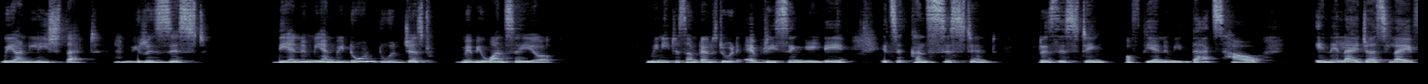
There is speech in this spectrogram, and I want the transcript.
We unleash that and we resist the enemy. And we don't do it just maybe once a year we need to sometimes do it every single day. It's a consistent resisting of the enemy. That's how in Elijah's life,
